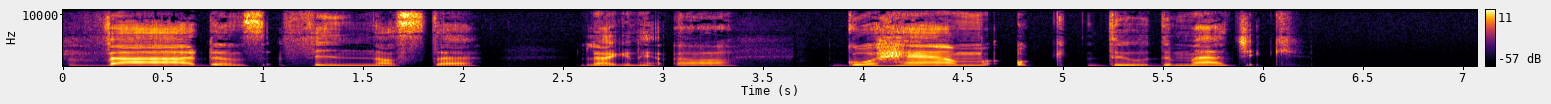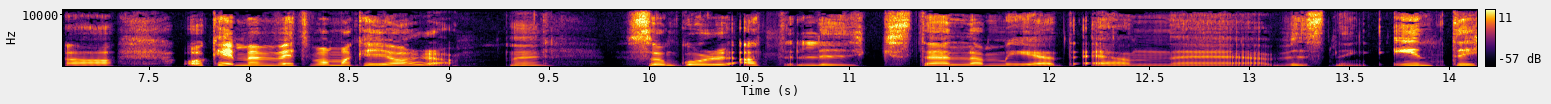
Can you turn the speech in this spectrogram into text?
världens finaste lägenhet. Ja. Gå hem och do the magic. ja. Okej, men vet du vad man kan göra då? Nej. som går att likställa med en eh, visning. Inte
